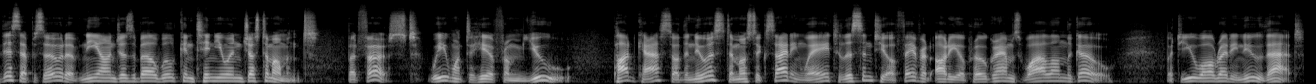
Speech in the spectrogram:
This episode of Neon Jezebel will continue in just a moment. But first, we want to hear from you. Podcasts are the newest and most exciting way to listen to your favorite audio programs while on the go. But you already knew that.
